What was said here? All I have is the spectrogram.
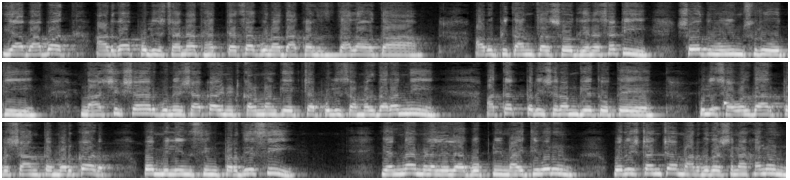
याबाबत आडगाव पोलीस ठाण्यात हत्याचा गुन्हा दाखल झाला होता. आरोपितांचा शोध घेण्यासाठी शोध मोहीम सुरू होती. नाशिक शहर गुन्हे शाखा युनिट क्रमांक एकच्या पोलीस अंमलदारांनी अथक परिश्रम घेत होते. पोलीस हवालदार प्रशांत मरकड व मिलिंद सिंग परदेशी यांना मिळालेल्या गोपनीय माहितीवरून वरिष्ठांच्या मार्गदर्शनाखालून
